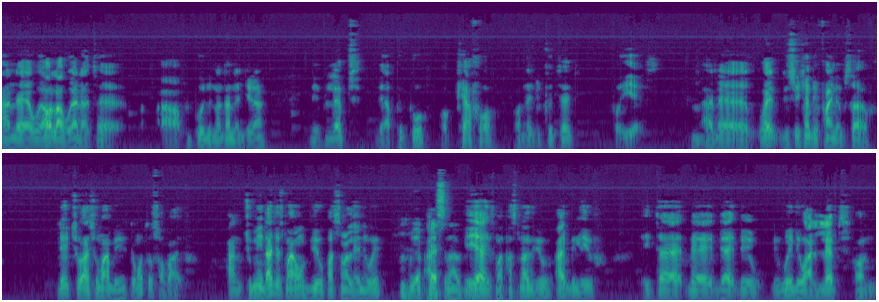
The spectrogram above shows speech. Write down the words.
And uh, we're all aware that uh, our people in the northern Nigeria, they've left their people or care for uneducated for years. Hmm. And uh, when the situation they find themselves, they too as human beings, they want to survive. And to me, that is my own view personally anyway. Your personal view. Yeah, it's my personal view. I believe it uh, the, the the the way they were left on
